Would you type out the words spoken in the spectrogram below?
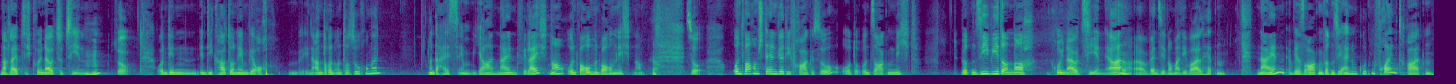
nach Leipzig-Grünau zu ziehen? Mhm. So. Und den Indikator nehmen wir auch in anderen Untersuchungen. Und da heißt es eben ja, nein, vielleicht, na, und warum und warum nicht. Na. Ja. So. Und warum stellen wir die Frage so oder, und sagen nicht, würden Sie wieder nach Grünau ziehen, ja, ja. Äh, wenn Sie nochmal die Wahl hätten. Nein, wir sagen, würden Sie einem guten Freund raten.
